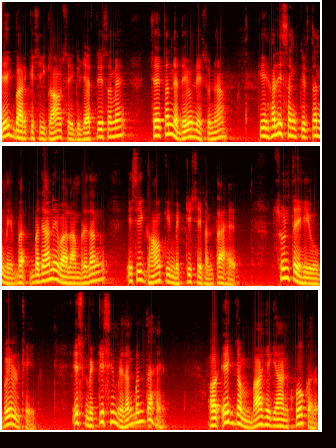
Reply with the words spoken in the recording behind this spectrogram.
एक बार किसी गाँव से गुजरते समय चैतन्य देव ने सुना कि हरि संकीर्तन में बजाने वाला मृदंग इसी गाँव की मिट्टी से बनता है। सुनते ही वो बोल उठे, इस मिट्टी से मृदंग बनता है? और एकदम बाह्य ज्ञान खोकर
